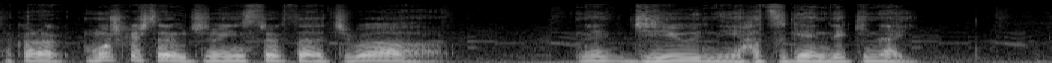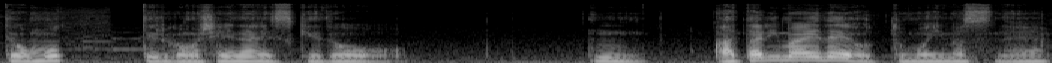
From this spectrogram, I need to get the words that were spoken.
だからもしかしたらうちのインストラクターたちはね自由に発言できないって思ってるかもしれないですけどうん当たり前だよと思いますね。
